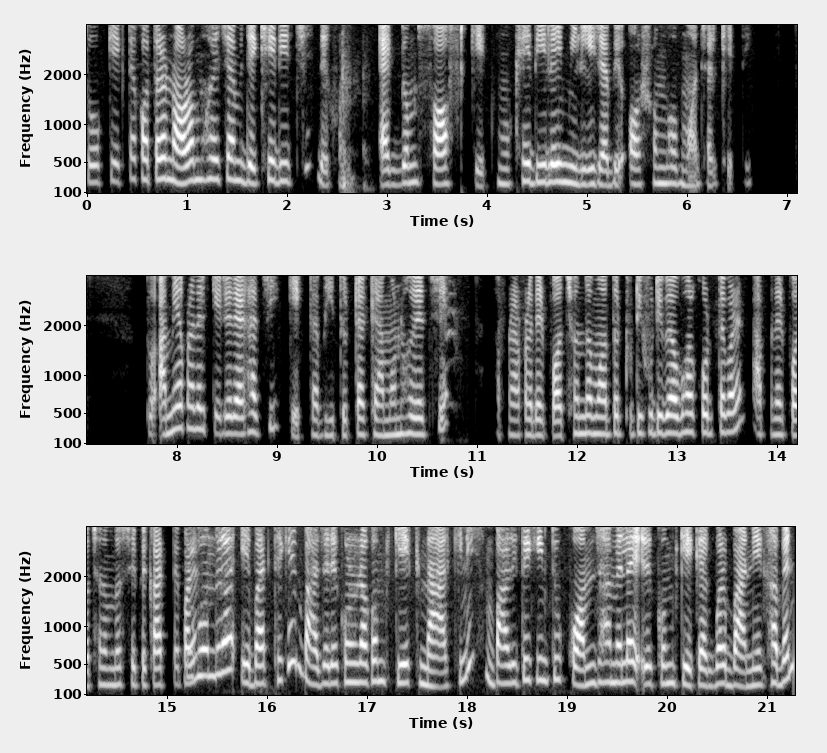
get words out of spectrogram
তো কেকটা কতটা নরম হয়েছে আমি দেখিয়ে দিচ্ছি। দেখুন, একদম সফট কেক, মুখে দিলেই মিলিয়ে যাবে অসম্ভব মজার খেতে। তো আমি আপনাদের কেটে দেখাচ্ছি কেকটা ভিতরটা কেমন হয়েছে। আপনারা আপনাদের পছন্দ মতো টুটি ফুটি ব্যবহার করতে পারেন আপনাদের পছন্দ মতো শেপে কাটতে পারেন। বন্ধুরা এবার থেকে বাজারে কোনো রকম কেক না কিনি বাড়িতে কিন্তু কম ঝামেলায় এরকম কেক একবার বানিয়ে খাবেন।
